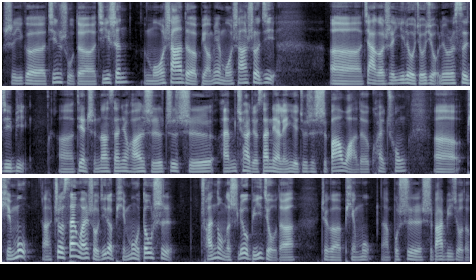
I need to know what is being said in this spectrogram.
是一个金属的机身，磨砂的表面磨砂设计。呃，价格是一六九九，六十四 GB。呃，电池呢，三千毫安时，支持 M Charge 三点零，也就是十八瓦的快充。呃，屏幕啊，这三款手机的屏幕都是。传统的十六比九的这个屏幕啊，不是十八比九的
